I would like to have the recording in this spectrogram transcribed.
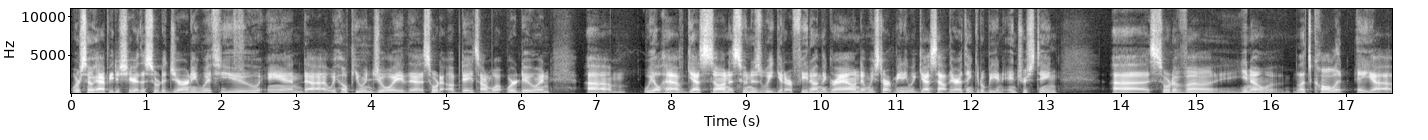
we're so happy to share this sort of journey with you, and uh, we hope you enjoy the sort of updates on what we're doing. Um, we'll have guests on as soon as we get our feet on the ground and we start meeting with guests out there. I think it'll be an interesting uh, sort of uh, you know, let's call it a uh,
